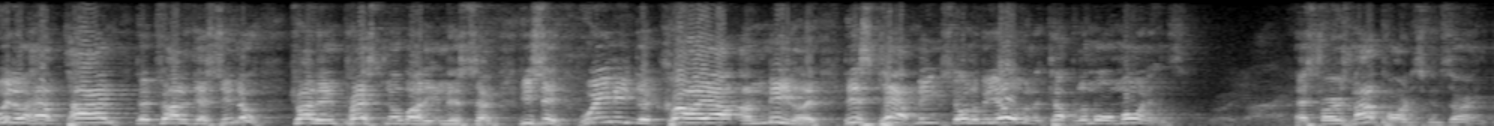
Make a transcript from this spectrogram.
We don't have time to try to just, you know, try to impress nobody in this service. You see, we need to cry out immediately. This camp meeting's going to be over in a couple of more mornings, as far as my part is concerned.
